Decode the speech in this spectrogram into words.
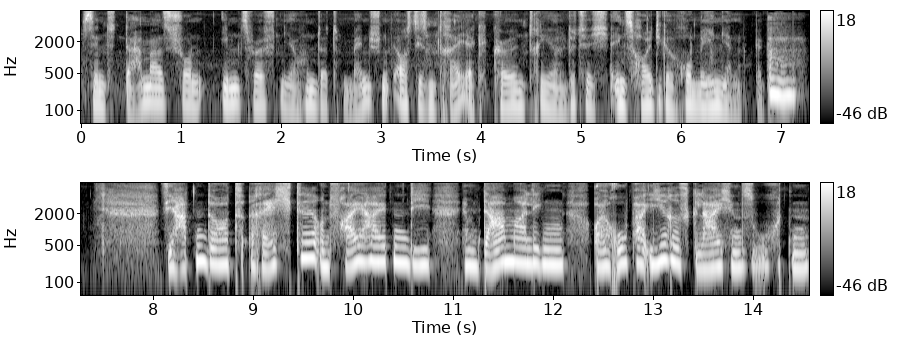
sind damals schon im 12. Jahrhundert Menschen aus diesem Dreieck Köln, Trier, Lüttich ins heutige Rumänien gegangen? Mhm. Sie hatten dort Rechte und Freiheiten, die im damaligen Europa ihresgleichen suchten.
